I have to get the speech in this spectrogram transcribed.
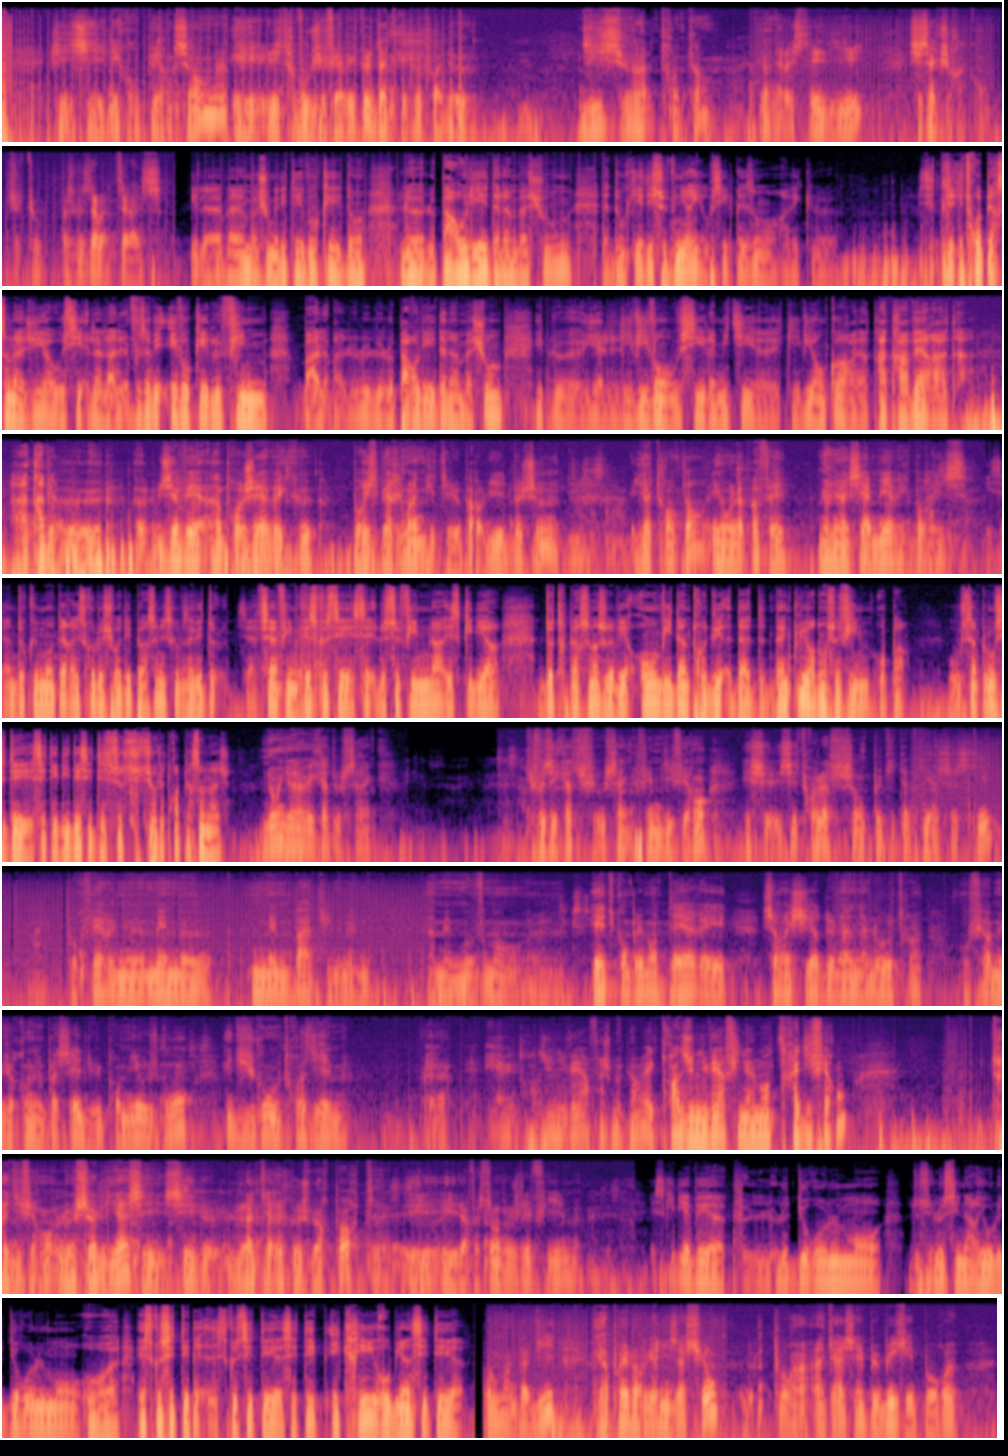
J'ai décidé de les grouper ensemble. Et les travaux que j'ai faits avec eux datent quelquefois de 10, 20, 30 ans. Et on est restés liés. C'est ça que je raconte, c'est tout. Parce que ça m'intéresse. Alain Bachoum, il était évoqué dans le, parolier d'Alain Bachoum. Donc il y a des souvenirs, il y a aussi le présent avec le, les, trois personnages. Il y a aussi, vous avez évoqué le film, le, parolier d'Alain Bachoum, et il y a les vivants aussi, l'amitié euh, qui vit encore à, travers. À, travers. Euh, euh, j'avais un projet avec Boris Bergman, qui était le parolier de Bachoum, il y a 30 ans, et on ne l'a pas fait. Mais on est resté amis avec Boris. C'est un documentaire. Est-ce que le choix des personnes, est-ce que vous avez deux... C'est un film. Est-ce que c'est ce film-là, est-ce qu'il y a d'autres personnages que vous avez envie d'introduire, d'inclure dans ce film ou pas? Ou simplement c'était l'idée, c'était sur, les trois personnages? Non, il y en avait quatre ou cinq. Qui faisaient quatre ou cinq films différents, et ces trois-là se sont petit à petit associés pour faire une même même patte, une même un même mouvement, euh, et être complémentaires et s'enrichir de l'un à l'autre au fur et à mesure qu'on en passait du premier au second et du second au troisième. Et avec trois univers, enfin je me permets, avec trois univers finalement très différents. Très différents. Le seul lien, c'est l'intérêt que je leur porte et, la façon dont je les filme. Est-ce qu'il y avait euh, le, déroulement, le scénario, le déroulement, euh, est-ce que c'était, est-ce que c'était, c'était écrit ou bien c'était euh, le déroulement de la vie et après l'organisation pour intéresser le public et pour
